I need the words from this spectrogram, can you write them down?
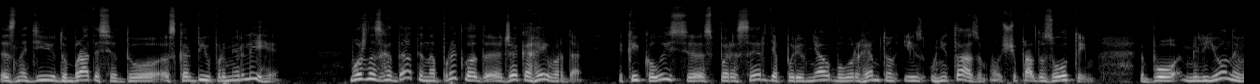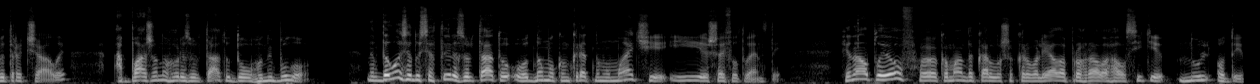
з надією добратися до скарбів прем'єр-ліги? Можна згадати, наприклад, Джека Гейварда, який колись е, з пересердя порівняв Волвергемптон із унітазом, ну щоправда, золотим, бо мільйони витрачали, а бажаного результату довго не було. Не вдалося досягти результату у одному конкретному матчі і Шеффілд Венсдей. Фінал плей-офф е, команда Карлоша Карваліала програла Гал Сіті 0-1.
